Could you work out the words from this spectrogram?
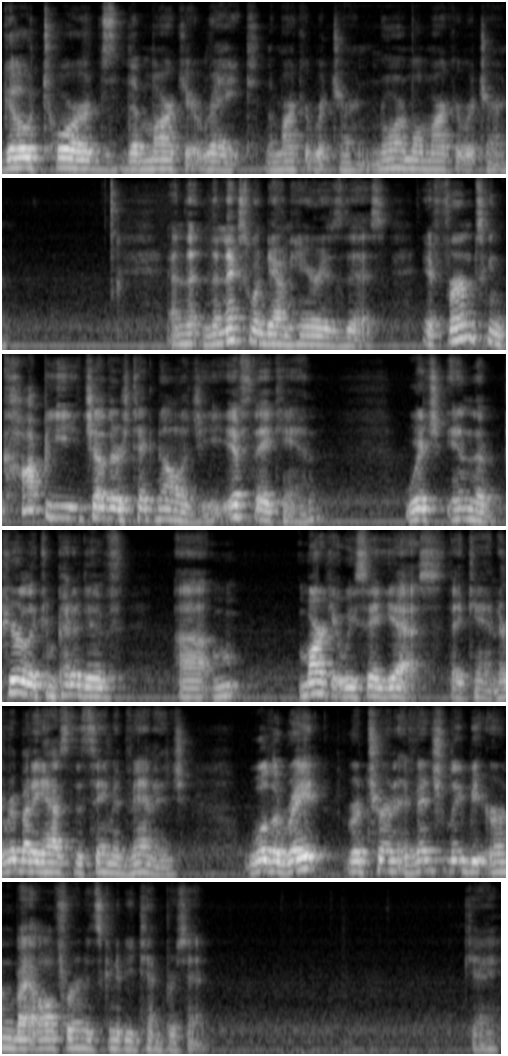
go towards the market rate, the market return, normal market return. And the, the next one down here is this. If firms can copy each other's technology, if they can, which in the purely competitive uh, market we say yes, they can. Everybody has the same advantage. Will the rate return eventually be earned by all firms? It's going to be 10%. Okay.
